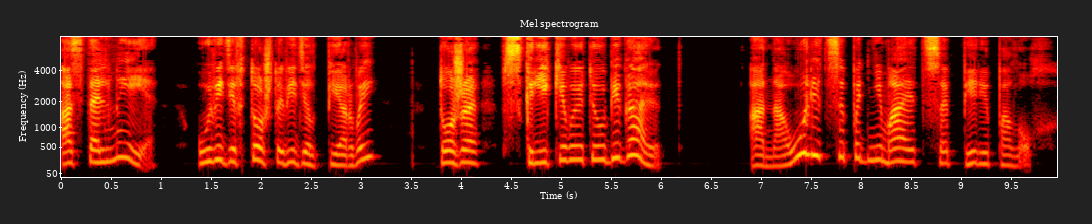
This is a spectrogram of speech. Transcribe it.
Остальные, увидев то, что видел первый, тоже вскрикивают и убегают, а на улице поднимается переполох.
